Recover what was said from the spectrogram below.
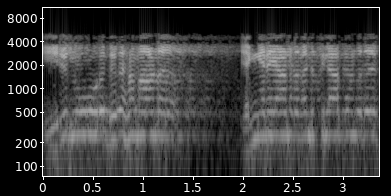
ഇരുന്നൂറ് ദൃഹമാണ് എങ്ങനെയാണ് മനസ്സിലാക്കുന്നത്?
